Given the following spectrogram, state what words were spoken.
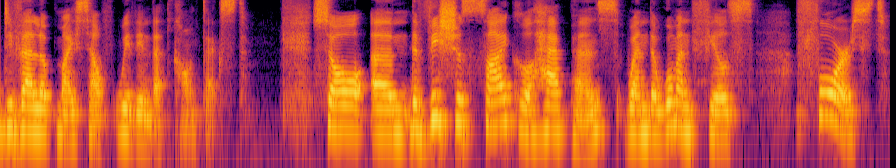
develop myself within that context. So um, the vicious cycle happens when the woman feels forced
